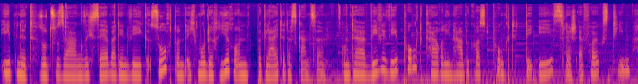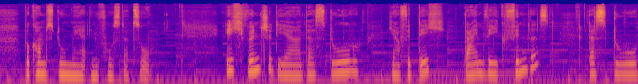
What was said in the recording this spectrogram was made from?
ebnet sozusagen, sich selber den Weg sucht und ich moderiere und begleite das Ganze. Unter www.carolinhabekost.de slash Erfolgsteam bekommst du mehr Infos dazu. Ich wünsche dir, dass du ja für dich deinen Weg findest, dass du,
